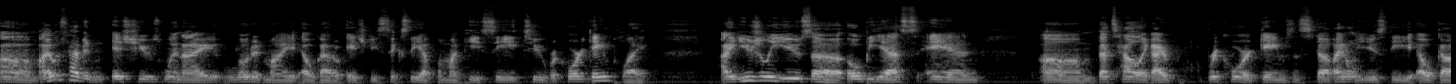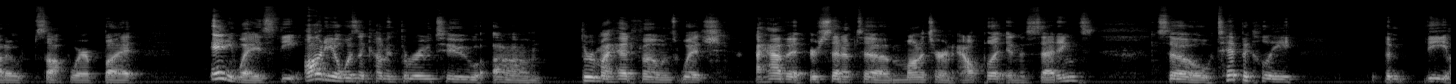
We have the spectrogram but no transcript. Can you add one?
um, I was having issues when I loaded my Elgato HD60 up on my PC to record gameplay. I usually use uh, OBS and um, that's how like I record games and stuff. I don't use the Elgato software, but anyways, the audio wasn't coming through to um, through my headphones, which I have it or set up to monitor an output in the settings. So typically, the the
